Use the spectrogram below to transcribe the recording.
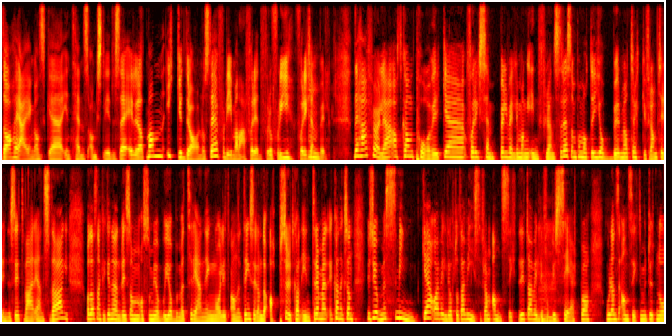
da har jeg en ganske intens angstlidelse. Eller at man ikke drar noe sted fordi man er for redd for å fly, f.eks. Mm. Det her føler jeg at kan påvirke f.eks. veldig mange influensere som på en måte jobber med å trøkke fram trynet sitt hver eneste dag. Og da snakker jeg ikke nødvendigvis om oss som jobber, jobber, med trening og litt andre ting, selv om det absolutt kan inntre. Men kan sånn, hvis du jobber med sminke og er veldig opptatt av å vise fram ansiktet ditt og er veldig mm. fokusert på hvordan ser ansiktet mitt ut nå,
